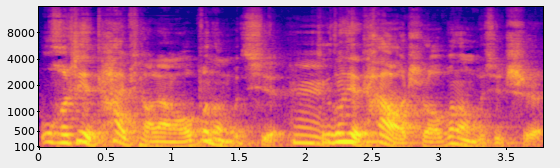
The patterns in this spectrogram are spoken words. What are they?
哇，这也太漂亮了，我不能不去。嗯，这个东西也太好吃了，我不能不去吃。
